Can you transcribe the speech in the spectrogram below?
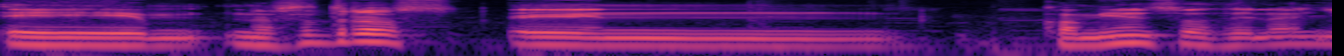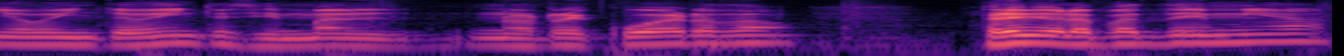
eh, nosotros en comienzos del año 2020, si mal no recuerdo, previo a la pandemia,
